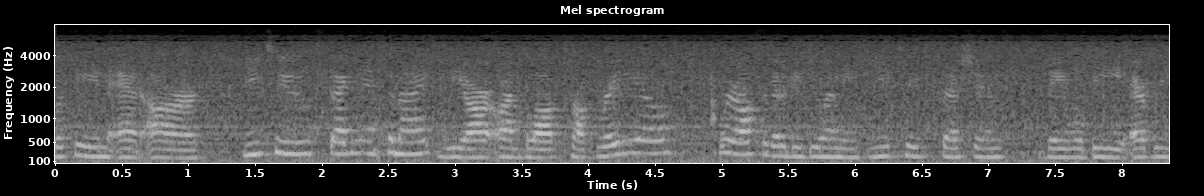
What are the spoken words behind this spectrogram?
looking at our YouTube segment tonight. We are on Blog Talk Radio. We're also going to be doing these YouTube sessions. They will be every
